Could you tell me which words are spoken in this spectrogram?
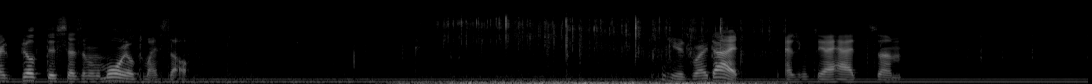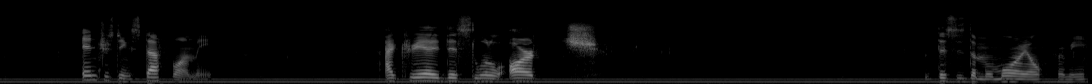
I built this as a memorial to myself. And here's where I died. As you can see, I had some interesting stuff on me. I created this little arch. This is the memorial for me.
